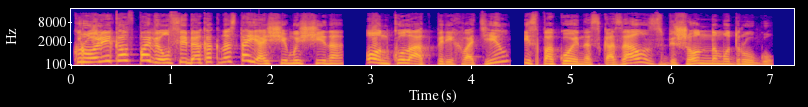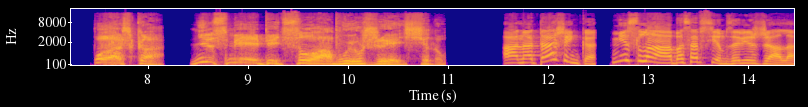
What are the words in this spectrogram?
Кроликов повел себя как настоящий мужчина. Он кулак перехватил и спокойно сказал сбешенному другу. «Пашка, не смей бить слабую женщину!» А Наташенька не слабо совсем завизжала.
